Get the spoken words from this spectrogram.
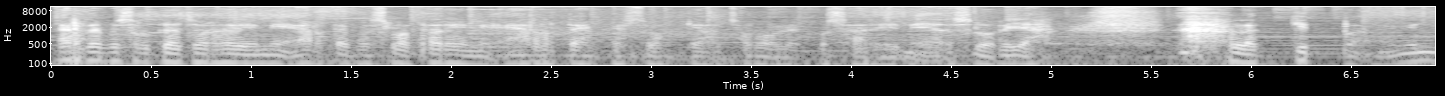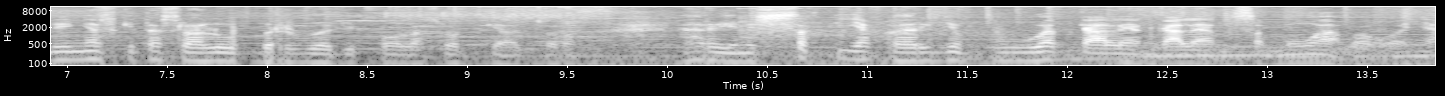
RTP slot gacor hari ini RTP slot hari ini RTP slot gacor Olympus hari ini ya seluruh ya. Ah, legit bang. Intinya kita selalu berbagi pola slot gacor hari ini setiap harinya buat kalian-kalian semua pokoknya.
